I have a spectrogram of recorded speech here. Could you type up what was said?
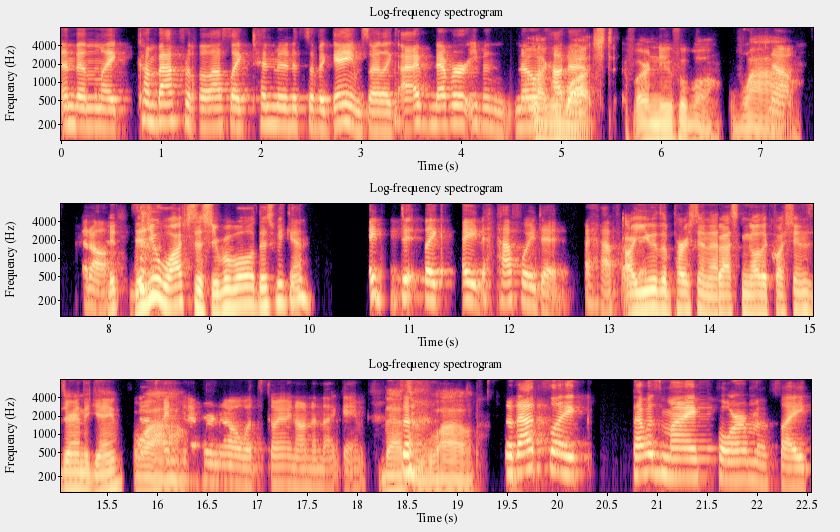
and then like come back for the last like 10 minutes of a game. So I like I've never even known like how watched for new football. Wow. to at all. Did, did you watch the Super Bowl this weekend? I did like I halfway did. I halfway Are did. you the person that's asking all the questions during the game? Wow. I never know what's going on in that game. That's So- wild. So that's like that was my form of like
